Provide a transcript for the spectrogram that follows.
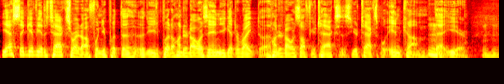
yes, they give you the tax write off when you put the you put hundred dollars in, you get to write hundred dollars off your taxes, your taxable income mm. that year. Mm-hmm.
